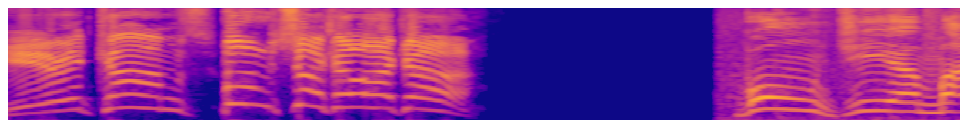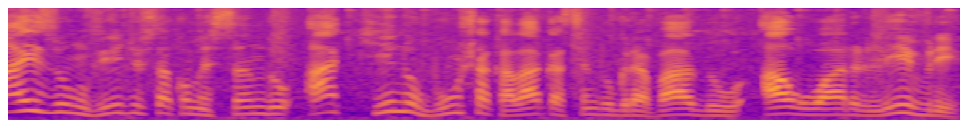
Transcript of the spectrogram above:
Here it comes! Boom shakalaka! Bom dia, mais um vídeo está começando aqui no Boom Shakalaka, sendo gravado ao ar livre.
